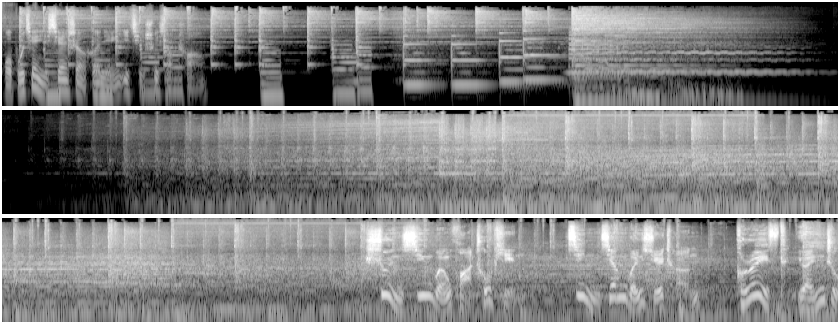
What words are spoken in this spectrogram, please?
我不建议先生和您一起睡小床。顺心文化出品，晋江文学城，Priest 原著，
